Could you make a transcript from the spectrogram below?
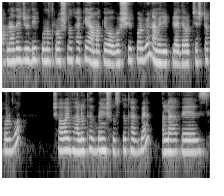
আপনাদের যদি কোনো প্রশ্ন থাকে আমাকে অবশ্যই করবেন, আমি রিপ্লাই দেওয়ার চেষ্টা করব। সবাই ভালো থাকবেন, সুস্থ থাকবেন। আল্লাহ হাফেজ।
